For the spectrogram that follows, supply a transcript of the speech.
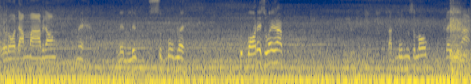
เดี๋ยวรอดำมาพี่น้องนี่เล่นลึกสุดมุมเลย ฟุตบอได้สวยครับ ตัดมุมสโลปได้ดีมาก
